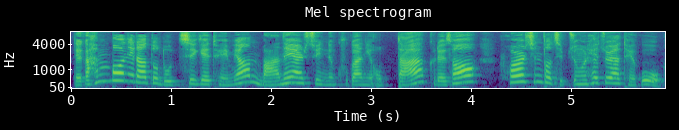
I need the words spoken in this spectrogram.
내가 한 번이라도 놓치게 되면 만회할 수 있는 구간이 없다. 그래서 훨씬 더 집중을 해줘야 되고,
